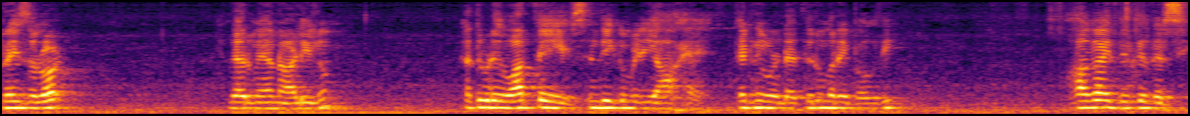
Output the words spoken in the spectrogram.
பிரைஸ் லார்ட் இந்த அருமையான நாளிலும் வார்த்தையை சிந்திக்கும்படியாக தெரிந்து கொண்ட திருமறை பகுதி ஆகாய தீர்க்கதர்சி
